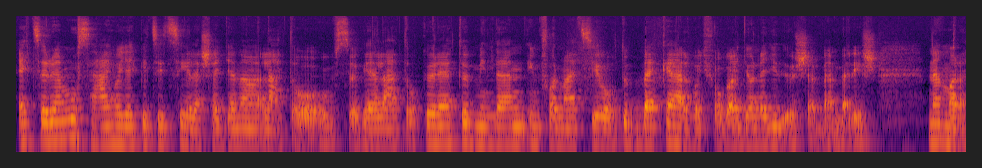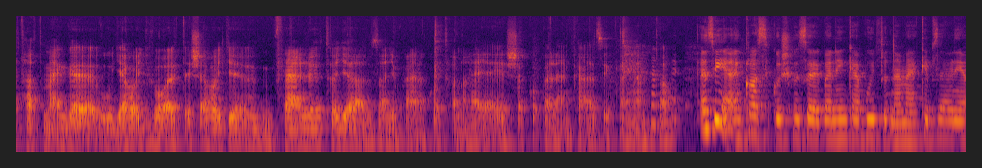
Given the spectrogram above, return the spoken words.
egyszerűen muszáj, hogy egy picit szélesedjen a látószöge, látóköre, több minden információ, többe kell, hogy fogadjon egy idősebb ember is nem maradhat meg úgy, ahogy volt, és ahogy felnőtt, hogy az anyukának otthon a helye, és akkor pelenkázik, meg nem tudom. Hát, ez ilyen klasszikus közegben inkább úgy tudnám elképzelni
